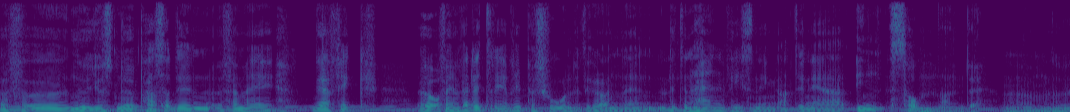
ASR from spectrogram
eh, för, eh, just nu passar den för mig. Jag fick av en väldigt trevlig person lite grann en liten hänvisning att den är insomnande. Alltså,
